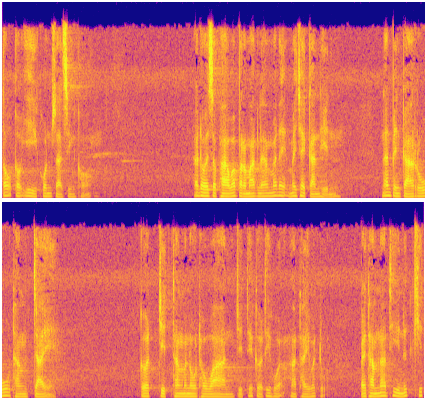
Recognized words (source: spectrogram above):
โต๊ะเก้าอี้คนสัตว์สิ่งของถ้าโดยสภาวะปรมัตแล้วไม่ได้ไม่ใช่การเห็น นั่นเป็นการรู้ทางใจ เกิดจิตทางมโนทวารจิตที่เกิดที่หัวหาไทยวัตถุ ไปทำหน้าที่นึกคิด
